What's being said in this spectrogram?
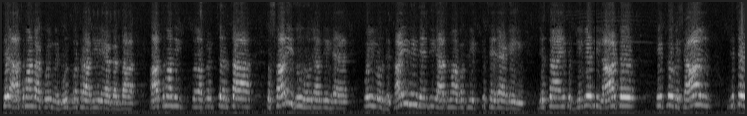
ਫਿਰ ਆਤਮਾ ਦਾ ਕੋਈ ਵਜੂਦ ਵੱਖਰਾ ਨਹੀਂ ਰਿਹਾ ਕਰਦਾ। ਆਤਮਾ ਦੀ ਪਵਿੱਤਰਤਾ ਉਹ ਸਾਰੀ ਦੂਰ ਹੋ ਜਾਂਦੀ ਹੈ, ਕੋਈ ਉਹ ਦਿਖਾਈ ਨਹੀਂ ਦਿੰਦੀ, ਆਤਮਾ ਵੱਖਰੀ ਕਿੱਥੇ ਰਹਿ ਗਈ। ਜਿਸ ਤਰ੍ਹਾਂ ਇੱਕ ਦੀਵੇ ਦੀ ਲਾਟ, ਇੱਕ ਵਿਸ਼ਾਲ ਜਿੱਥੇ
